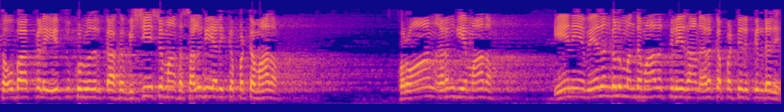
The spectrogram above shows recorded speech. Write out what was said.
தௌபாக்களை ஏற்றுக்கொள்வதற்காக விசேஷமாக சலுகை அளிக்கப்பட்ட மாதம். குரான் இறங்கிய மாதம். ஏனைய வேதங்களும் அந்த மாதத்திலே தான் இறக்கப்பட்டிருக்கின்றது.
